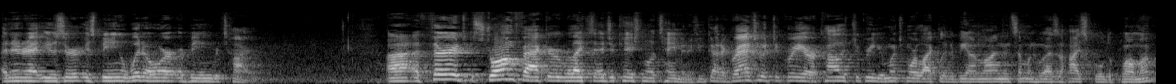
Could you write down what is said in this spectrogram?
an internet user is being a widower or being retired. Uh, a third strong factor relates to educational attainment. If you've got a graduate degree or a college degree, you're much more likely to be online than someone who has a high school diploma.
